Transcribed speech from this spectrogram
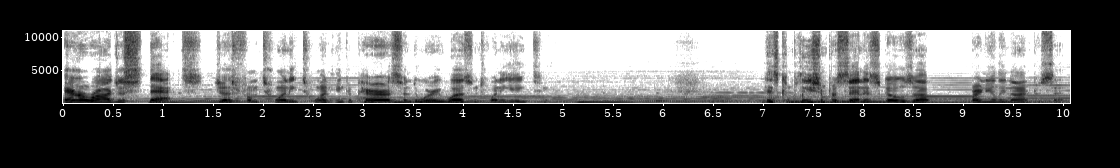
Aaron Rodgers' stats just from 2020 in comparison to where he was in 2018. His completion percentage goes up by nearly 9%.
